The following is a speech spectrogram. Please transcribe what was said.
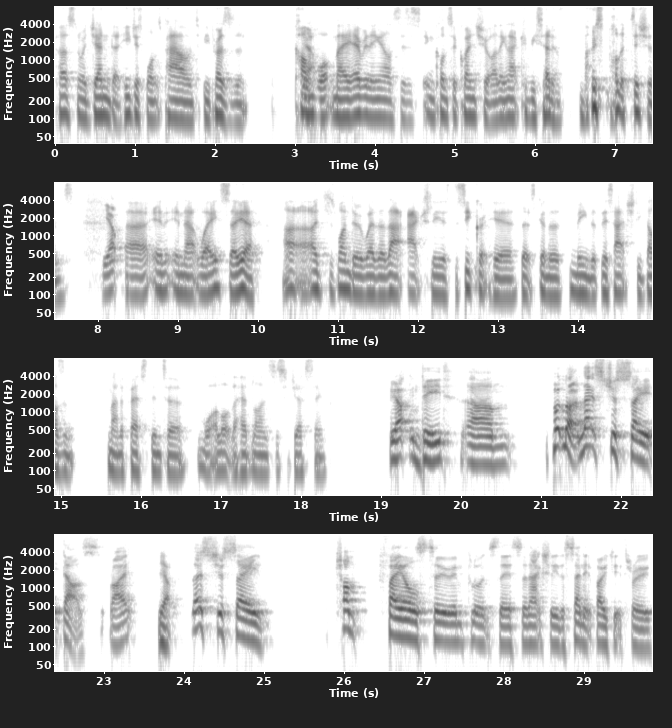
personal agenda, he just wants power to be president. Come yeah. what may, everything else is inconsequential. I think that could be said of most politicians. Yep. Uh, in in that way. So yeah, I, I just wonder whether that actually is the secret here that's going to mean that this actually doesn't manifest into what a lot of the headlines are suggesting. Yeah, indeed. Um, but look, let's just say it does, right? Yeah. Let's just say Trump fails to influence this and actually the Senate vote it through.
